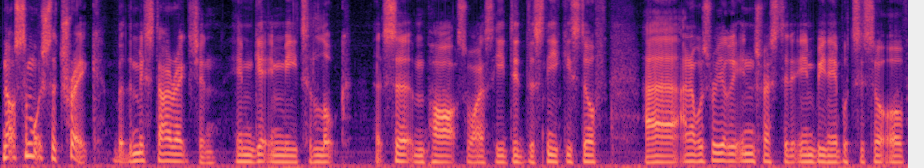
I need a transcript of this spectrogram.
Not so much the trick, but the misdirection. Him getting me to look at certain parts whilst he did the sneaky stuff, uh, and I was really interested in being able to sort of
